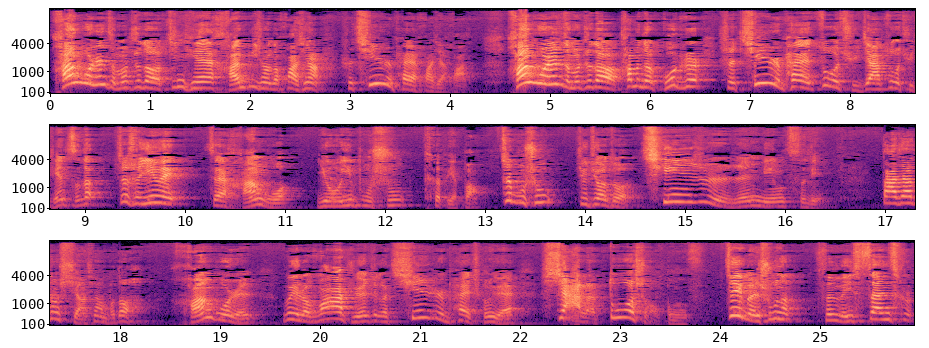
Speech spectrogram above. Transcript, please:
韩国人怎么知道今天韩币上的画像是亲日派画家画的？韩国人怎么知道他们的国歌是亲日派作曲家作曲填词的？这是因为在韩国有一部书特别棒，这部书就叫做《亲日人名词典》，大家都想象不到韩国人为了挖掘这个亲日派成员下了多少功夫。这本书呢，分为三册，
